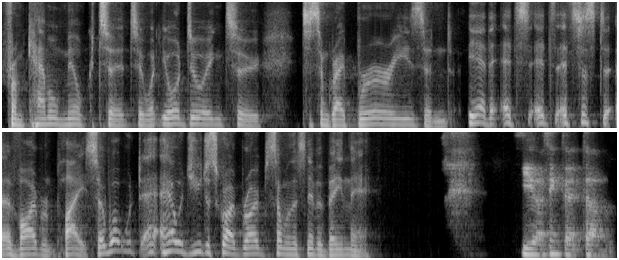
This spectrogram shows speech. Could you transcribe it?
from, camel milk to to what you're doing to to some great breweries and yeah, it's it's it's just a vibrant place. So, what would how would you describe Robe to someone that's never been there? yeah, I think that um,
